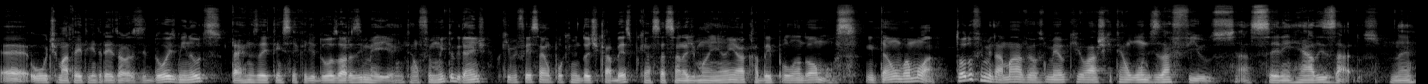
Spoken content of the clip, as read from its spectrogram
é, o Ultimato aí tem 3 horas e 2 minutos, Eternos aí tem cerca de 2 horas e meia. Então é um filme muito grande, o que me fez sair um pouquinho de dor de cabeça, porque a sessão era de manhã e eu acabei pulando o almoço. Então vamos lá. Todo filme da Marvel, meio que eu acho que tem alguns desafios a serem realizados, né?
